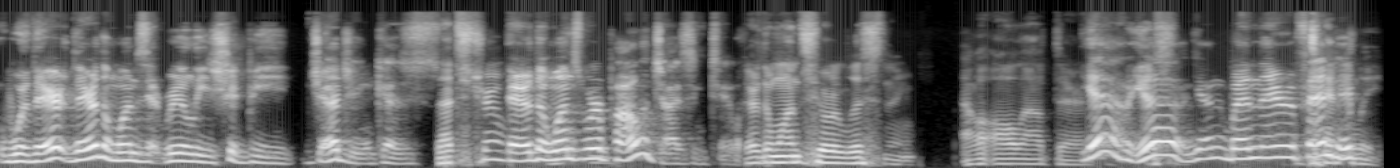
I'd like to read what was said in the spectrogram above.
were they're they're the ones that really should be judging because that's true. they're the That's ones we're apologizing to. They're the ones who are listening, all, out there. Yeah, yeah. And when they're offended, Intently,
